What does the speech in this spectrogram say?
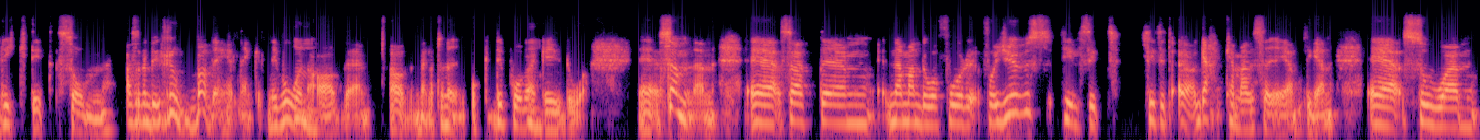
riktigt som, alltså de blir rubbade helt enkelt, nivåerna mm. av, eh, av melatonin och det påverkar mm. ju då eh, sömnen. Eh, så att eh, när man då får, får ljus till sitt sitt öga kan man väl säga egentligen, eh, så mm,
